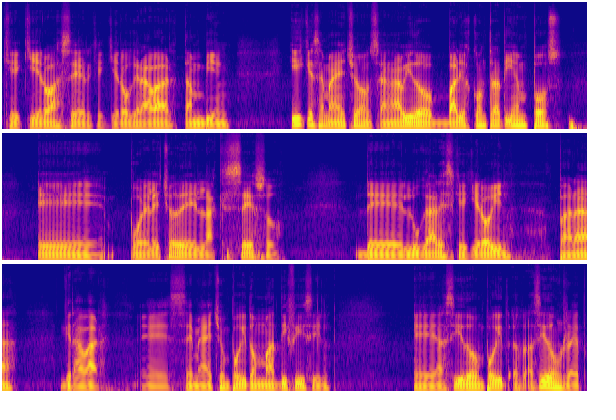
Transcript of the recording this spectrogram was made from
que quiero hacer, que quiero grabar también y que se me ha hecho, se han habido varios contratiempos eh, por el hecho del acceso de lugares que quiero ir para grabar. Eh, se me ha hecho un poquito más difícil. Eh, ha sido un poquito, ha sido un reto.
